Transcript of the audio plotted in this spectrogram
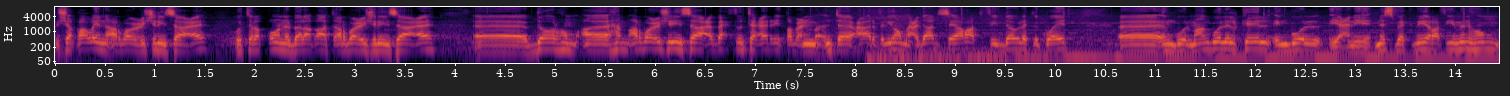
شغالين 24 ساعة ويتلقون البلاغات 24 ساعة. بدورهم آه، هم 24 ساعة بحث وتحري. طبعا أنت عارف اليوم أعداد السيارات في دولة الكويت آه، نقول ما نقول الكل نقول يعني نسبة كبيرة في منهم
